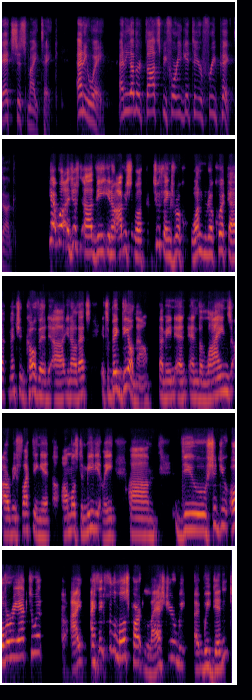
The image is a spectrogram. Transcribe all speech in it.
That's just my take. Anyway, any other thoughts before you get to your free pick, Doug? Yeah, well, just uh, the you know obviously well two things real one real quick uh, mentioned COVID uh, you know that's it's a big deal now I mean and and the lines are reflecting it almost immediately um, do you, should you overreact to it I I think for the most part last year we uh, we didn't.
